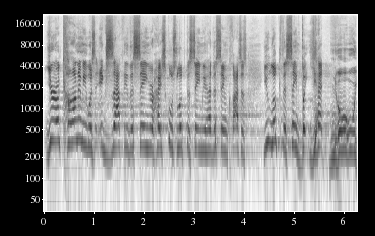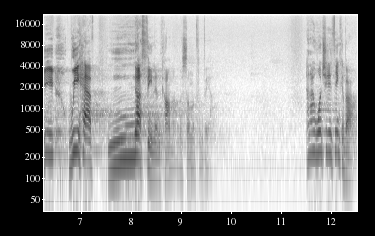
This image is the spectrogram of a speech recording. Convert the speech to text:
Your economy was exactly the same. Your high schools looked the same. You had the same classes. You look the same, but yet, no, we, we have nothing in common with someone from Vale. And I want you to think about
